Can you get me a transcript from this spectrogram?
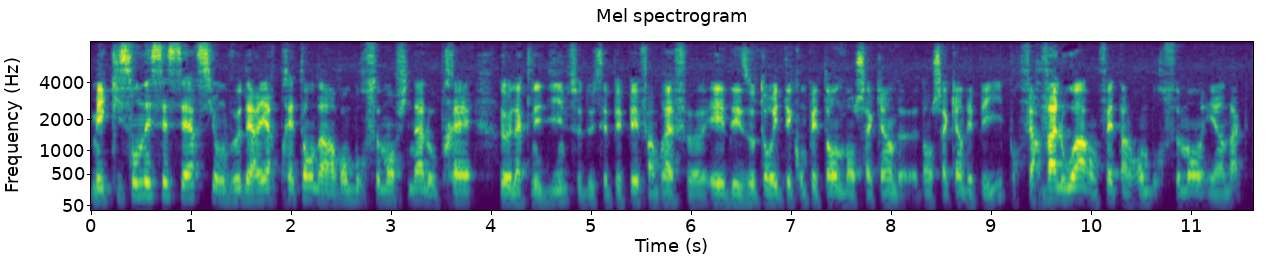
mais qui sont nécessaires si on veut derrière prétendre à un remboursement final auprès de la CNEDIMS, de CPP, enfin bref, euh, et des autorités compétentes dans chacun, des pays pour faire valoir en fait un remboursement et un acte.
